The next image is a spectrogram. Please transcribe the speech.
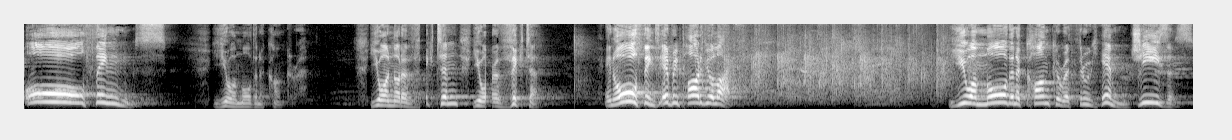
all things you are more than a conqueror. You are not a victim, you are a victor. In all things, every part of your life. You are more than a conqueror through Him, Jesus,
